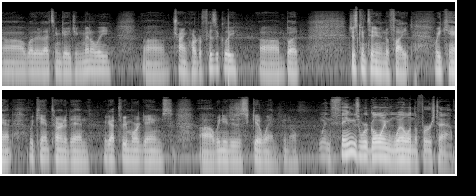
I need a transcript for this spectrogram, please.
uh, whether that's engaging mentally, uh, trying harder physically, uh, but just continuing to fight. We can't we can't turn it in. We got three more games. Uh, we need to just get a win, you know when things were going well in the first half,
